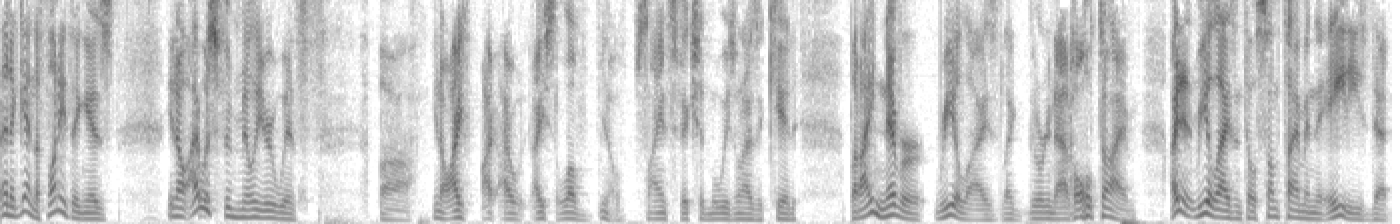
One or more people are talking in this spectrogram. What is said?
And again, the funny thing is, you know, I was familiar with, uh, you know, I, I I used to love you know science fiction movies when I was a kid, but I never realized like during that whole time, I didn't realize until sometime in the eighties that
